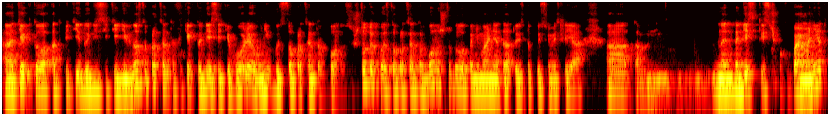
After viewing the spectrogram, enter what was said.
а те, кто от 5 до 10, 90%, и те, кто 10 и более, у них будет 100% бонус. Что такое 100% бонус, чтобы было понимание, да, то есть, допустим, если я а, там, на, на 10 тысяч покупаю монет,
